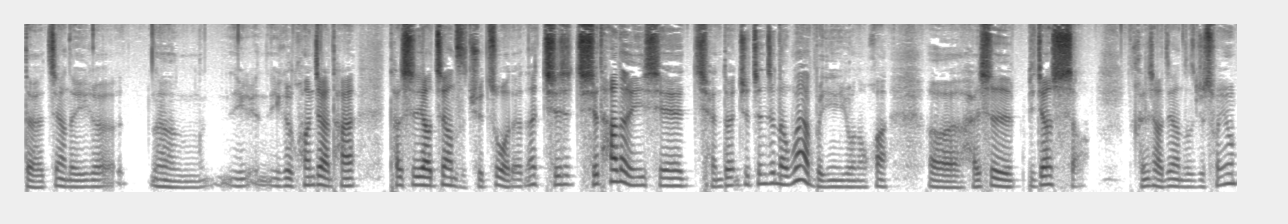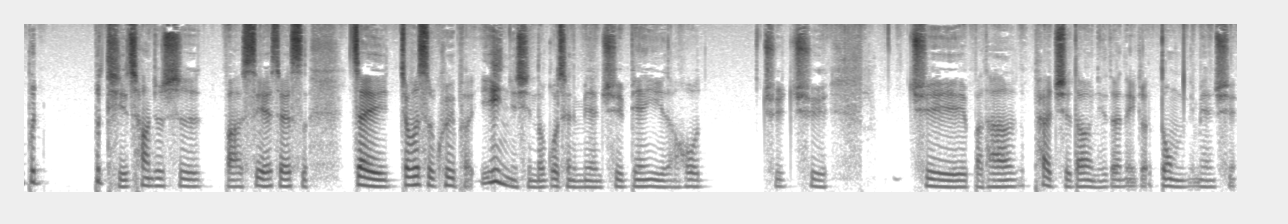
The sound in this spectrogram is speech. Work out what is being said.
的这样的一个，嗯，一一个框架，它它是要这样子去做的。那其实其他的一些前端，就真正的 Web 应用的话，呃，还是比较少，很少这样子去做，因为不不提倡就是把 CSS 在 JavaScript 运行的过程里面去编译，然后去去去把它 patch 到你的那个 DOM 里面去。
